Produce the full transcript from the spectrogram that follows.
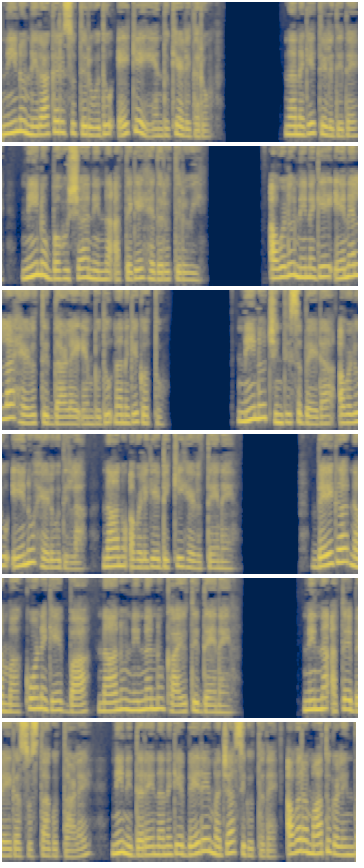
ನೀನು ನಿರಾಕರಿಸುತ್ತಿರುವುದು ಏಕೆ? ಎಂದು ಕೇಳಿದರು. ನನಗೆ ತಿಳಿದಿದೆ, ನೀನು ಬಹುಶಃ ನಿನ್ನ ಅತ್ತೆಗೆ ಹೆದರುತ್ತಿರುವಿ. ಅವಳು ನಿನಗೆ ಏನೆಲ್ಲ ಹೇಳುತ್ತಿದ್ದಾಳೆ ಎಂಬುದು ನನಗೆ ಗೊತ್ತು. ನೀನು ಚಿಂತಿಸಬೇಡ, ಅವಳು ಏನೂ ಹೇಳುವುದಿಲ್ಲ, ನಾನು ಅವಳಿಗೆ ಡಿಕ್ಕಿ ಹೇಳುತ್ತೇನೆ. ಬೇಗ ನಮ್ಮ ಕೋಣೆಗೆ ಬಾ, ನಾನು ನಿನ್ನನ್ನು ಕಾಯುತ್ತಿದ್ದೇನೆ. ನಿನ್ನ ಅತ್ತೆ ಬೇಗ ಸುಸ್ತಾಗುತ್ತಾಳೆ, ನೀನಿದ್ದರೆ ನನಗೆ ಬೇರೆ ಮಜಾ ಸಿಗುತ್ತದೆ. ಅವರ ಮಾತುಗಳಿಂದ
